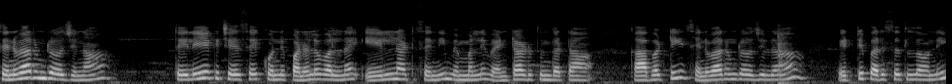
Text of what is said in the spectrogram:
శనివారం రోజున తెలియక చేసే కొన్ని పనుల వలన ఏలినాటి శని మిమ్మల్ని వెంటాడుతుందట. కాబట్టి శనివారం రోజున ఎట్టి పరిస్థితుల్లోని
